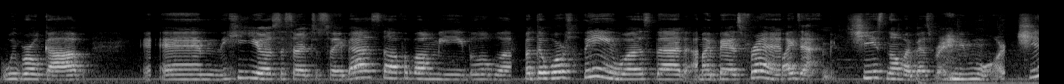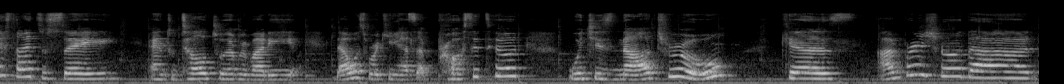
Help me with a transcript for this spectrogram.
we broke up, and he just started to say bad stuff about me, blah, blah, blah. But the worst thing was that my best friend, by then, she's not my best friend anymore. She started to say and to tell to everybody that I was working as a prostitute which is not true because I'm pretty sure that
